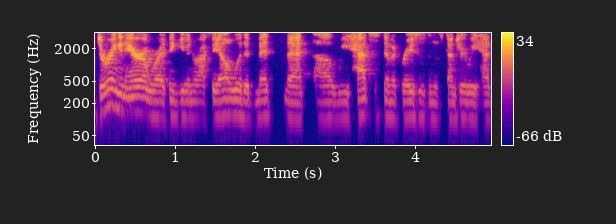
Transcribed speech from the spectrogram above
during an era where I think even Rafael would admit that uh, we had systemic racism in this country. We had,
